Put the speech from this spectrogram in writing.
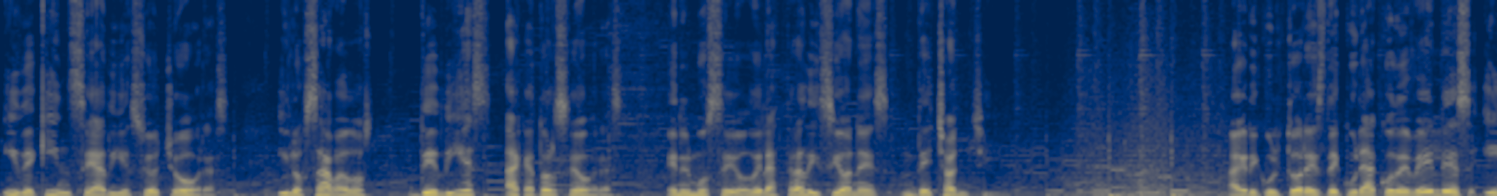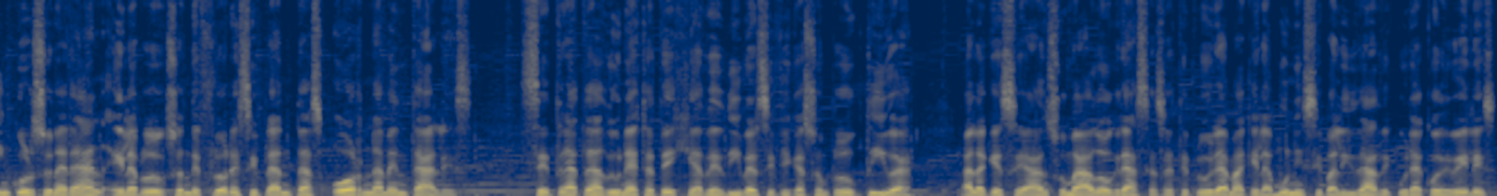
y de 15 a 18 horas, y los sábados de 10 a 14 horas, en el Museo de las Tradiciones de Chonchi. Agricultores de Curaco de Vélez incursionarán en la producción de flores y plantas ornamentales. Se trata de una estrategia de diversificación productiva a la que se han sumado gracias a este programa que la Municipalidad de Curaco de Vélez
